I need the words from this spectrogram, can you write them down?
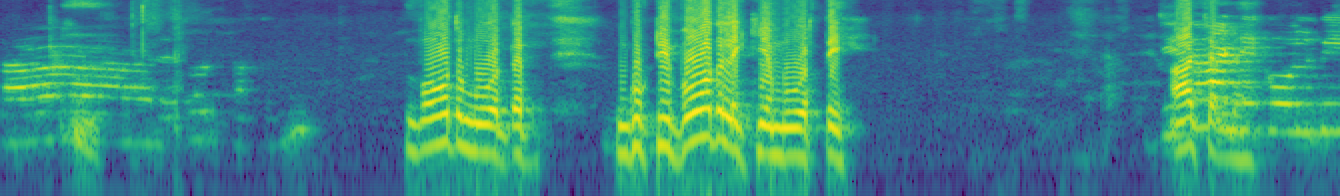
ਸਾਰੇ ਤੁਰ ਤੱਕ ਨੂੰ। ਬਹੁਤ ਮੋਰ ਤੇ ਗੁੱਟੀ ਬਹੁਤ ਲੱਗੀ ਆ ਮੋਰ ਤੇ। ਜੇ ਆ ਚੱਲੇ। ਤੁਹਾਡੇ ਕੋਲ ਵੀ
